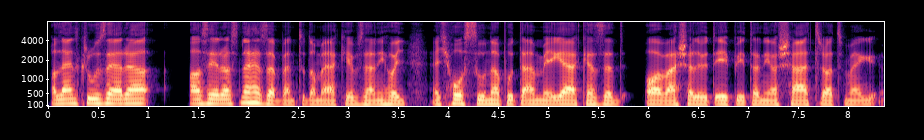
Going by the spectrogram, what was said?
A Land Cruiserrel azért azt nehezebben tudom elképzelni, hogy egy hosszú nap után még elkezded alvás előtt építeni a sátrat, meg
